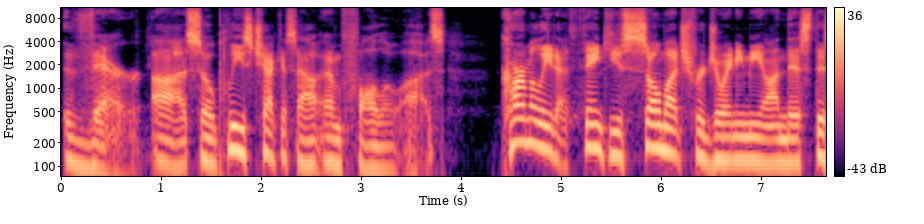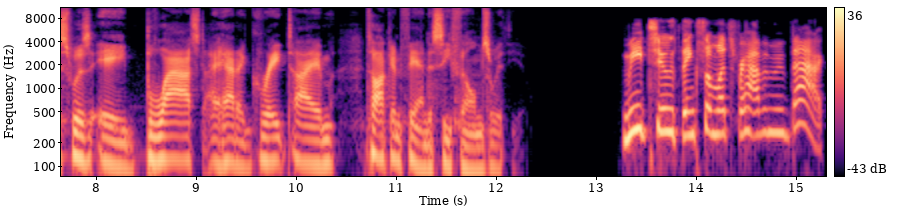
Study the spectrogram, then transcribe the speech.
there. Uh, so please check us out and follow us. Carmelita, thank you so much for joining me on this. This was a blast. I had a great time talking fantasy films with you. Me too. Thanks so much for having me back.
